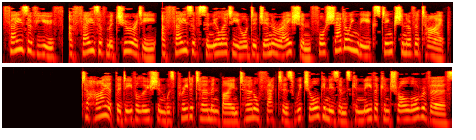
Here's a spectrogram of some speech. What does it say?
phase of youth, a phase of maturity, a phase of senility or degeneration foreshadowing the extinction of a type. To Hyatt the devolution was predetermined by internal factors which organisms can neither control or reverse.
